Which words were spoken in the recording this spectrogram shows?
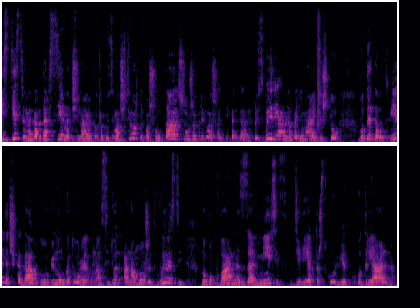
Естественно, когда все начинают, вот, допустим, а четвертый пошел дальше уже приглашать и так далее. То есть вы реально понимаете, что вот эта вот веточка, да, в глубину, которая у нас идет, она может вырасти, но буквально за месяц в директорскую ветку. Вот реально.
